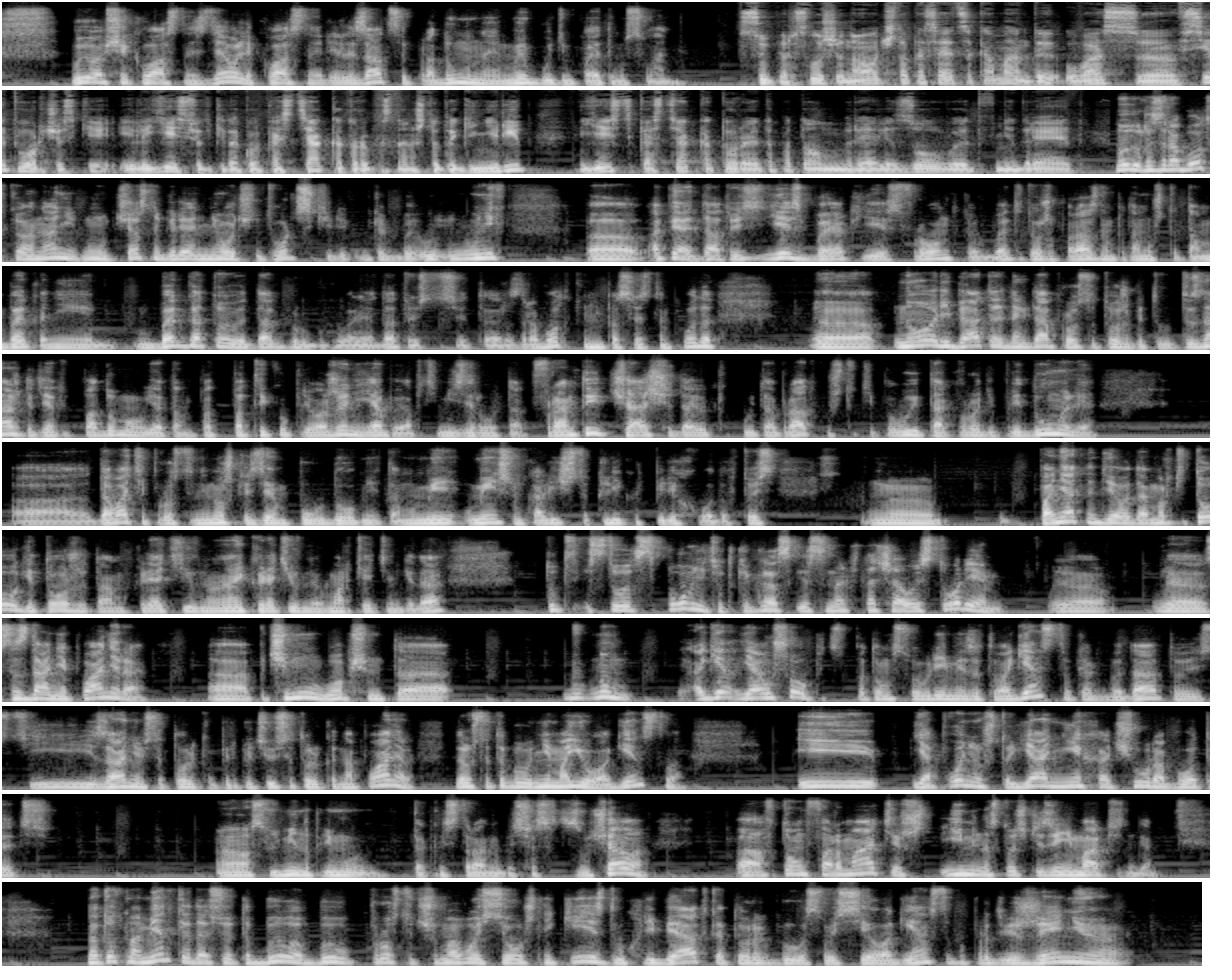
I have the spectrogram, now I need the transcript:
вы вообще классно сделали, классная реализация, продуманная, мы будем поэтому с вами. Супер. Слушай, ну а вот что касается команды, у вас э, все творческие или есть все-таки такой костяк, который постоянно что-то генерит, есть костяк, который это потом реализовывает, внедряет? Ну, разработка, она, не, ну, честно говоря, не очень творческий, как бы у, у них э, опять, да, то есть есть бэк, есть фронт, как бы это тоже по-разному, потому что там бэк, они бэк готовят, да, грубо говоря, да, то есть это разработка непосредственно кода, но ребята иногда просто тоже говорят, ты знаешь, я тут подумал, я там потыкал приложение, я бы оптимизировал так. Фронты чаще дают какую-то обратку, что типа вы так вроде придумали, а, давайте просто немножко сделаем поудобнее, там уменьшим количество кликов, переходов. То есть э, понятное дело, да, маркетологи тоже там креативные, они креативные в маркетинге, да. Тут стоит вспомнить, вот как раз если на начало истории э, создания планера, а, почему, в общем-то, ну, ну аген... я ушел потом в свое время из этого агентства, как бы, да, то есть и занялся только, переключился только на планер, потому что это было не мое агентство. И я понял, что я не хочу работать а, с людьми напрямую, как ни странно бы сейчас это звучало, а, в том формате, именно с точки зрения маркетинга. На тот момент, когда все это было, был просто чумовой SEO-шный кейс двух ребят, которых было свое SEO-агентство по продвижению.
